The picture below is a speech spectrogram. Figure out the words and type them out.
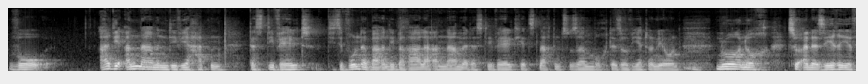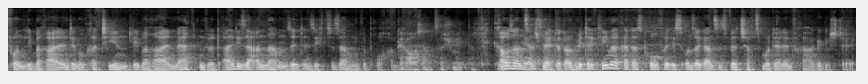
Wo all die Annahmen, die wir hatten, dass die Welt, diese wunderbare liberale Annahme, dass die Welt jetzt nach dem Zusammenbruch der Sowjetunion mhm. nur noch zu einer Serie von liberalen Demokratien und liberalen Märkten wird, all diese Annahmen sind in sich zusammengebrochen. Grausam zerschmettert. Grausam zerschmettert. Und mit der Klimakatastrophe ist unser ganzes Wirtschaftsmodell in Frage gestellt.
